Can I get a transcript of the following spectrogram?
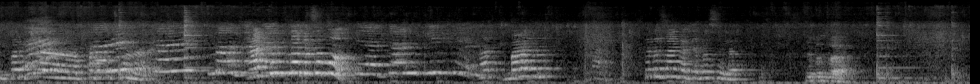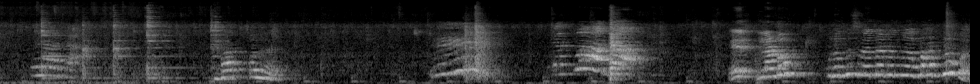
ती परत होणार आहे हात का समोर? हात बाळा त्याला जागा द्या बसायला ते बघ बा. भात पण आहे ए लाडू तुला दुसऱ्या ताटात भात देऊ का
